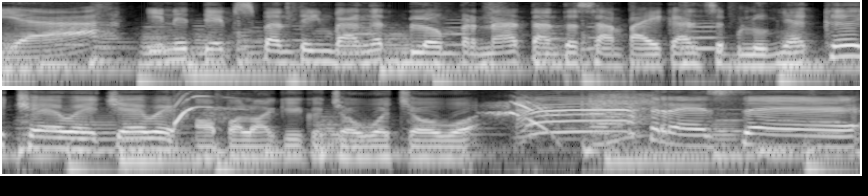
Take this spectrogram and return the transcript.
ya? Ini tips penting banget belum pernah tante sampaikan sebelumnya ke cewek-cewek. Apalagi ke cowok-cowok. Rese.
